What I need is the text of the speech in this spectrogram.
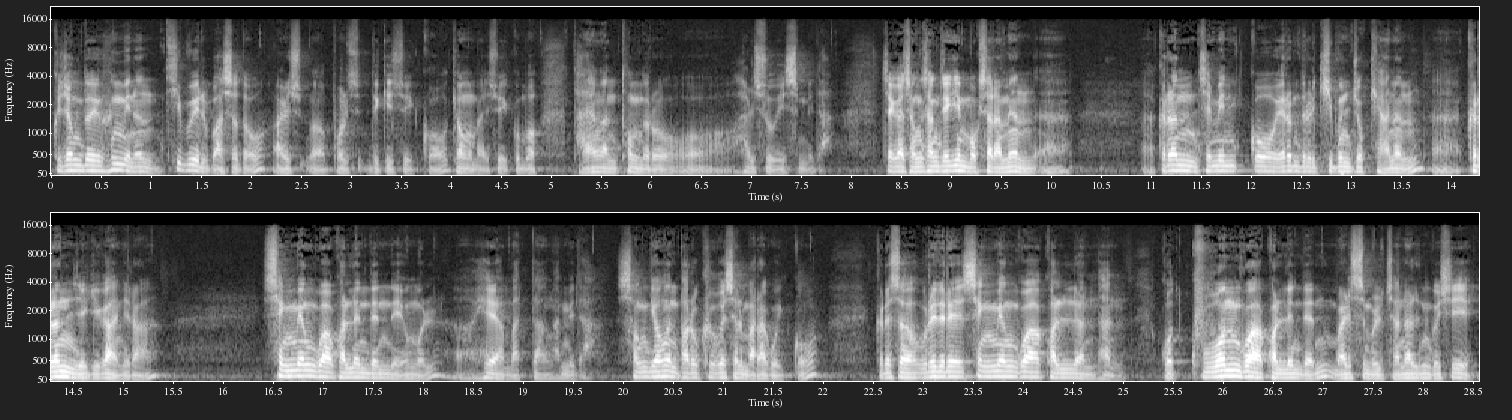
그 정도의 흥미는 TV를 봐서도 알 수, 볼 수, 느낄 수 있고 경험할 수 있고 뭐 다양한 통로로 할 수 있습니다. 제가 정상적인 목사라면 아, 아, 그런 재밌고 여러분들을 기분 좋게 하는 아, 그런 얘기가 아니라 생명과 관련된 내용을 해야 마땅합니다. 성경은 바로 그것을 말하고 있고 그래서 우리들의 생명과 관련한 곧 구원과 관련된 말씀을 전하는 것이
